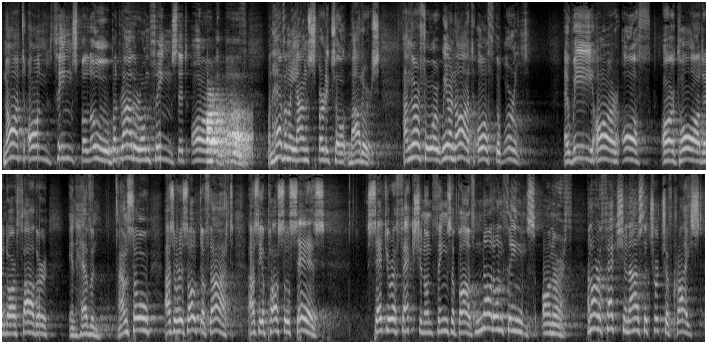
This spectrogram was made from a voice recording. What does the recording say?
not on things below, but rather on things that are above, on heavenly and spiritual matters. And therefore, we are not of the world. We are of our God and our Father in heaven. And so, as a result of that, as the apostle says, set your affection on things above, not on things on earth. And our affection as the church of Christ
